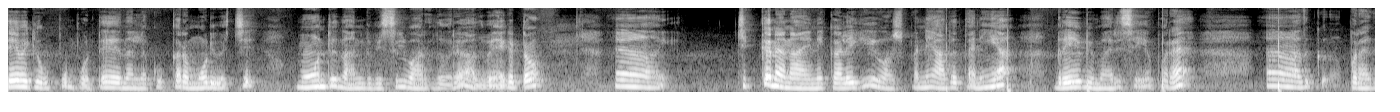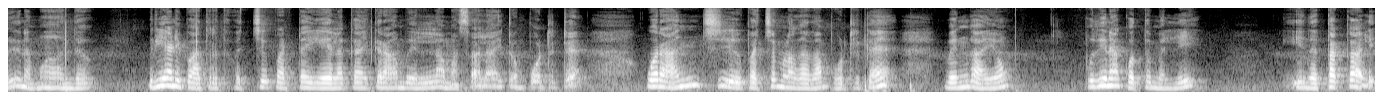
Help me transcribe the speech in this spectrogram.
தேவைக்கு உப்பும் போட்டு நல்லா குக்கரை மூடி வச்சு மூன்று நான்கு விசில் வரது வரை அது வேகட்டும். சிக்கனை நான் இன்னைக்கு கழுகி வாஷ் பண்ணி அதை தனியாக கிரேவி மாதிரி செய்ய போகிறேன் அதுக்கு பிறகு நம்ம அந்த பிரியாணி பாத்திரத்தை வச்சு பட்டை ஏலக்காய் கிராம்பு எல்லாம் மசாலா ஐட்டம் போட்டுட்டு ஒரு அஞ்சு பச்சை மிளகாய் தான் போட்டிருக்கேன். வெங்காயம் புதினா கொத்தமல்லி இந்த தக்காளி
